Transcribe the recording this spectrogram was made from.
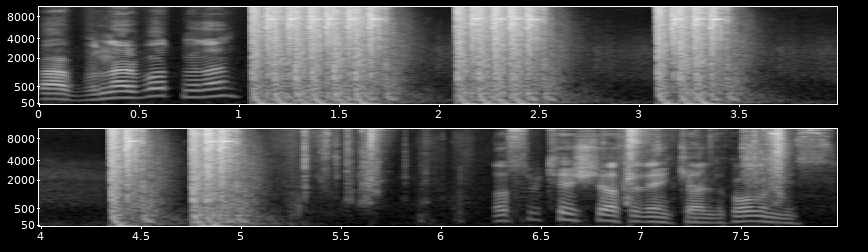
Bak bunlar bot mu lan? Nasıl bir teşkilata denk geldik oğlum biz?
